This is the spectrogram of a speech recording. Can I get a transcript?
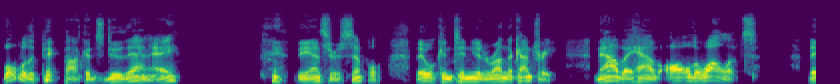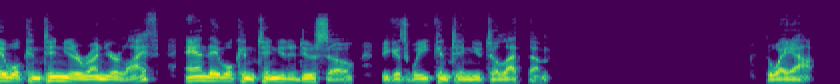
What will the pickpockets do then, eh? the answer is simple. They will continue to run the country. Now they have all the wallets. They will continue to run your life and they will continue to do so because we continue to let them. The way out.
